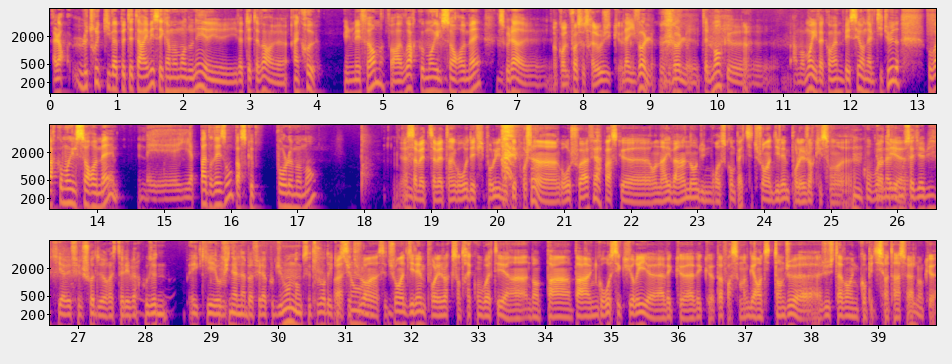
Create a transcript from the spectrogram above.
alors, le truc qui va peut-être arriver, c'est qu'à un moment donné, il va peut-être avoir un creux une méforme. Il faudra voir comment il s'en remet. Parce que là. Euh, Encore une fois, ce serait logique. Là, il vole. Il vole tellement que, euh, à un moment, il va quand même baisser en altitude. Il faut voir comment il s'en remet. Mais il n'y a pas de raison parce que pour le moment. Ça va, être, ça va être un gros défi pour lui l'été prochain, un gros choix à faire parce qu'on euh, arrive à un an d'une grosse compète. C'est toujours un dilemme pour les joueurs qui sont hmm. convoités. On a vu Moussa Diaby qui avait fait le choix de rester à Leverkusen et qui au mm. final n'a pas fait la Coupe du Monde. Donc c'est toujours des questions. C'est toujours, un, dilemme pour les joueurs qui sont très convoités hein, dans, par, une grosse écurie euh, avec, euh, avec euh, pas forcément de garantie de temps de jeu juste avant une compétition internationale. Donc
